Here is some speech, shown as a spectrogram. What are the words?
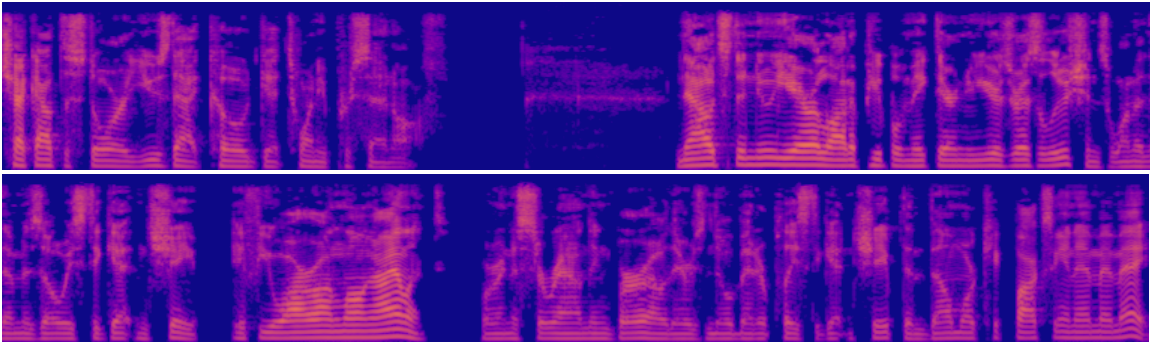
check out the store, use that code, get 20% off. Now it's the new year. A lot of people make their New Year's resolutions. One of them is always to get in shape. If you are on Long Island or in a surrounding borough, there's no better place to get in shape than Bellmore Kickboxing and MMA.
